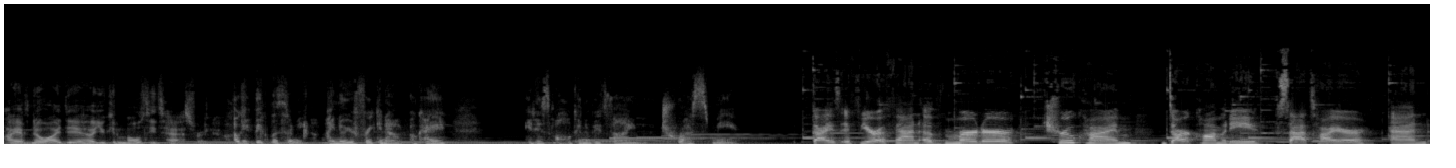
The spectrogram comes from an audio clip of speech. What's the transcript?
I have no idea how you can multitask right now. Okay, babe, listen to me. I know you're freaking out, okay? It is all going to be fine. Trust me. Guys, if you're a fan of murder, true crime, dark comedy, satire, and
